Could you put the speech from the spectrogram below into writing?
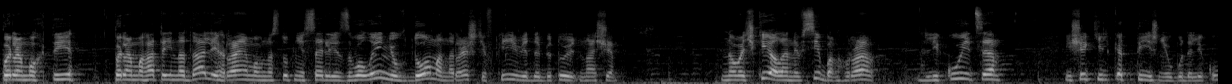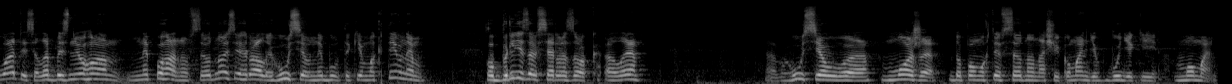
перемогти. Перемагати і надалі. Граємо в наступній серії з Волиню вдома. Нарешті в Києві дебютують наші новачки, але не всі. Бангура лікується. І ще кілька тижнів буде лікуватись, але без нього непогано все одно зіграли. Гусєв не був таким активним, обрізався разок, але Гусєв е, може допомогти все одно нашій команді в будь-який момент.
